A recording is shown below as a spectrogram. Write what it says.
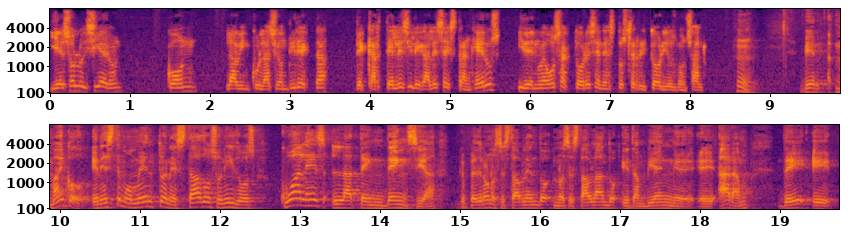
y eso lo hicieron con la vinculación directa de carteles ilegales extranjeros y de nuevos actores en estos territorios, Gonzalo. Hmm. Bien, Michael, en este momento en Estados Unidos, ¿cuál es la tendencia que Pedro nos está hablando, nos está hablando y también eh, eh, Aram de eh,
